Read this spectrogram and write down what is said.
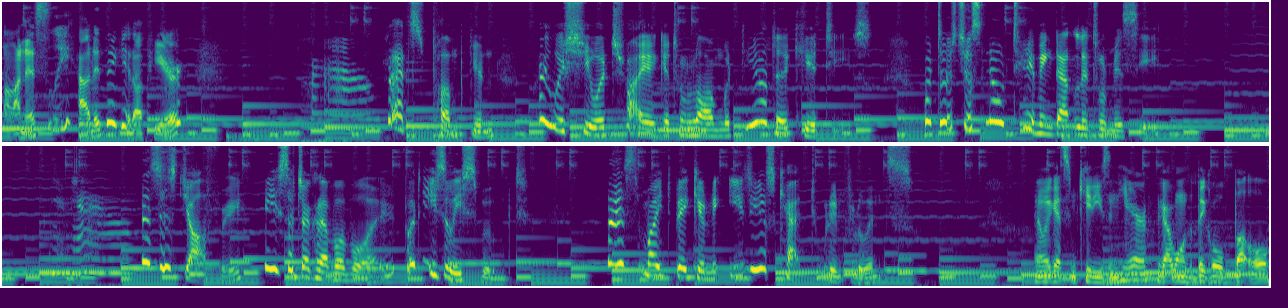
honestly, how did they get up here? That's Pumpkin. I wish you would try and get along with the other kitties. But there's just no taming that little missy. This is Joffrey. He's such a clever boy, but easily spooked. This might make him the easiest cat to influence. And we got some kitties in here. We got one with a big old buttle.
